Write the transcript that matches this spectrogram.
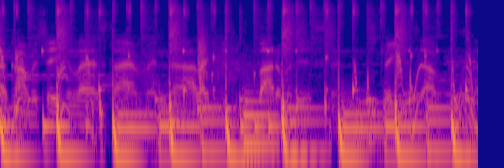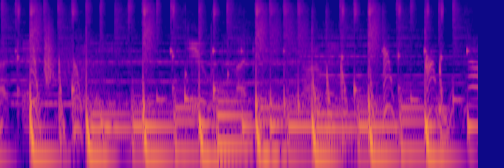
our conversation last time, and uh, I like to get to the bottom of this and straighten this out because I can't really deal with it like it is. You know what I mean? No,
